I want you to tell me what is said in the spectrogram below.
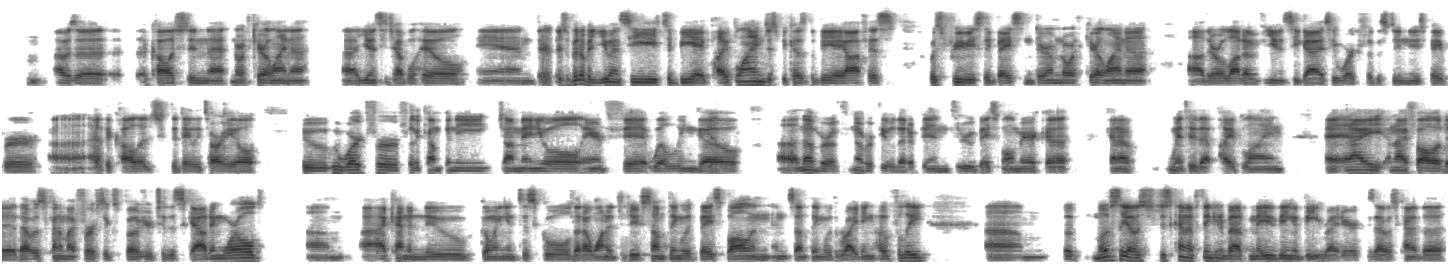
I was a, a, college student at North Carolina, uh, UNC Chapel Hill, and there, there's a bit of a UNC to BA pipeline just because the BA office was previously based in Durham, North Carolina. Uh, there are a lot of UNC guys who worked for the student newspaper uh, at the college, the Daily Tar Heel, who who worked for for the company. John Manuel, Aaron Fitt, Will Lingo, uh, a number of number of people that have been through Baseball America, kind of went through that pipeline, and I and I followed it. That was kind of my first exposure to the scouting world. Um, I, I kind of knew going into school that I wanted to do something with baseball and, and something with writing, hopefully. Um, but mostly I was just kind of thinking about maybe being a beat writer because that was kind of the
